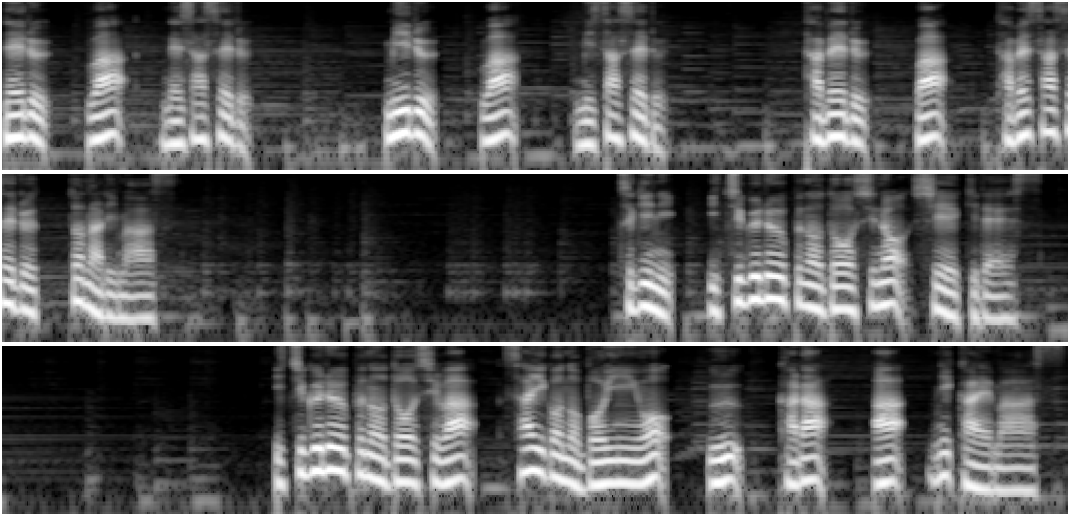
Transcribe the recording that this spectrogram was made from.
寝るは寝させる。見るは見させる。食べるは食べさせるとなります。次に1グループの動詞の詞液です。1グループの動詞は最後の母音をうからあに変えます。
